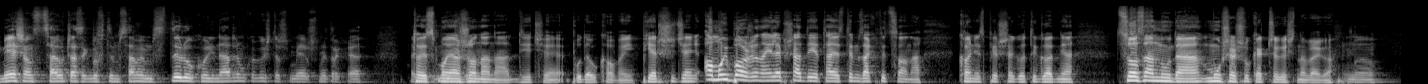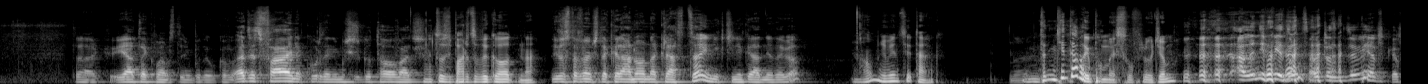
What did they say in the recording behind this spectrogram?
miesiąc cały czas jakby w tym samym stylu kulinarnym kogoś, już mnie, już mnie trochę... Tak To jest moja żona na diecie pudełkowej. Pierwszy dzień, o mój Boże, najlepsza dieta, jestem zachwycona. Koniec pierwszego tygodnia. Co za nuda, muszę szukać czegoś nowego. No. Tak, ja tak mam z tymi pudełkowymi. Ale to jest fajne, kurde, nie musisz gotować. No to jest bardzo wygodne. I zostawiam ci tak rano na klatce i nikt ci nie kradnie tego? No, mniej więcej tak. To Nie dawaj pomysłów ludziom. Ale nie wiedzą cały czas, gdzie mieszkasz.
